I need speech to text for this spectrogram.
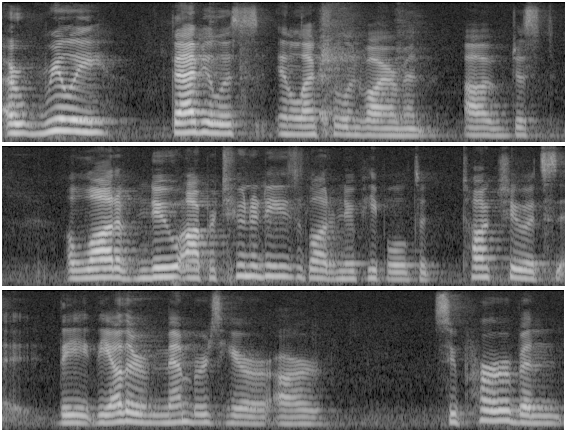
a really fabulous intellectual environment, uh, just a lot of new opportunities, a lot of new people to talk to. It's, the, the other members here are superb and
